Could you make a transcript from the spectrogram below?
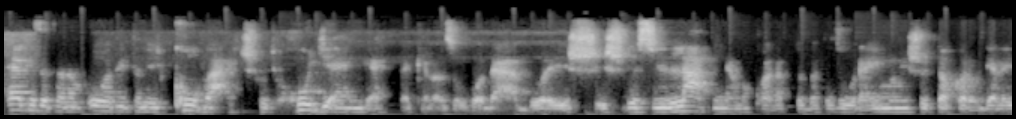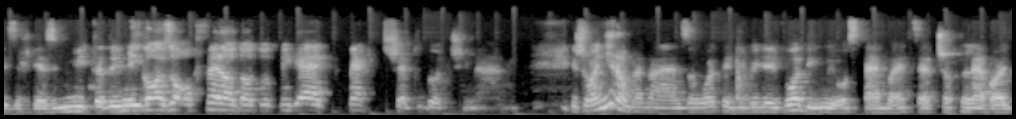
elkezdett velem ordítani, hogy Kovács, hogy hogy engedtek el az óvodából, és, és ezt hogy látni nem akarnak többet az óráimon, és hogy takarodj el, és hogy ez mit, tehát, hogy még az a feladatot még el, meg se tudod csinálni. És annyira megalázó volt, egy, hogy egy vadi új osztályban egyszer csak le vagy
